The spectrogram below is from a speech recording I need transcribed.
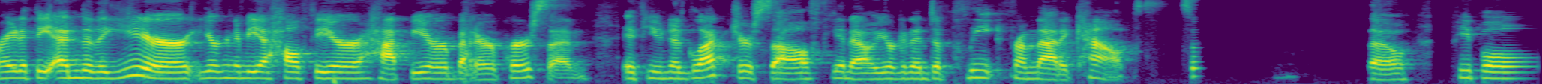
right at the end of the year you're going to be a healthier happier better person. If you neglect yourself you know you're going to deplete from that account. So, so people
